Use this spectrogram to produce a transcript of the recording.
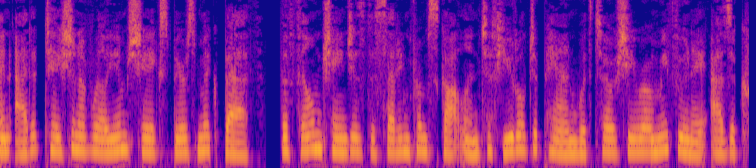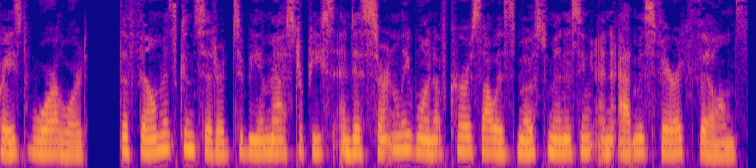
An adaptation of William Shakespeare's Macbeth, the film changes the setting from Scotland to feudal Japan with Toshiro Mifune as a crazed warlord. The film is considered to be a masterpiece and is certainly one of Kurosawa's most menacing and atmospheric films.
